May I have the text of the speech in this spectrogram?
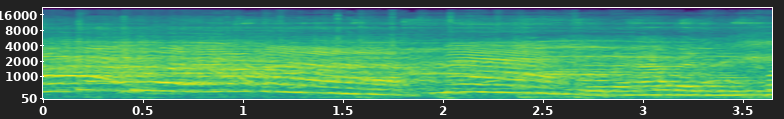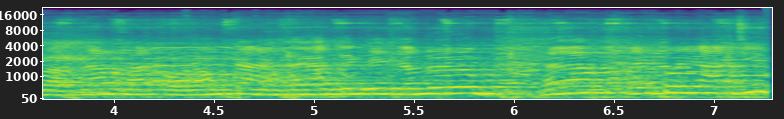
น้องด้วยนะครับแม่นี่นะฮเป็นความน่ารักของน้องกันนะครับเด็กๆอย่าลืมนะครับเป็นตัวอย่างที่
